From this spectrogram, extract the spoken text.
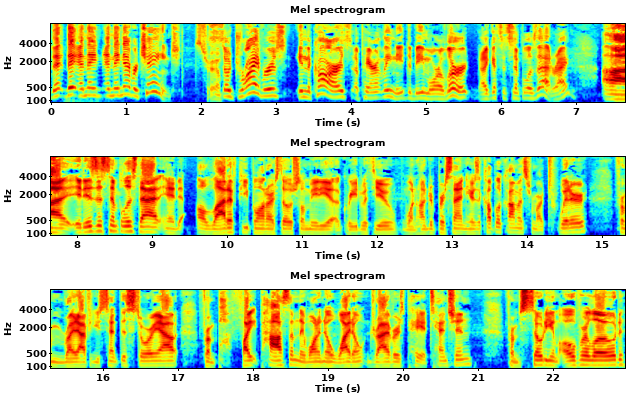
They, they, and they and they never change. It's true. So drivers in the cars apparently need to be more alert. I guess it's simple as that, right? Uh, it is as simple as that, and a lot of people on our social media agreed with you 100%. Here's a couple of comments from our Twitter from right after you sent this story out. From P- Fight Possum, they want to know why don't drivers pay attention. From Sodium Overload,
